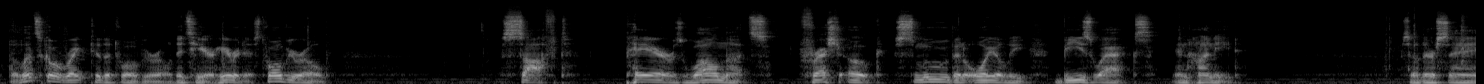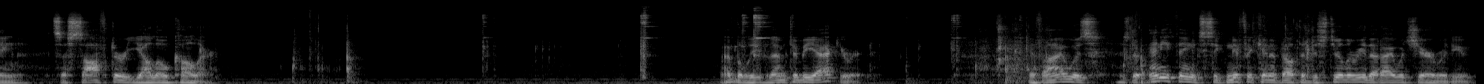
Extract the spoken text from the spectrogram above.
But let's go right to the 12 year old. It's here. Here it is. 12 year old. Soft. Pears, walnuts, fresh oak, smooth and oily, beeswax, and honeyed. So they're saying it's a softer yellow color. I believe them to be accurate. If I was, is there anything significant about the distillery that I would share with you?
